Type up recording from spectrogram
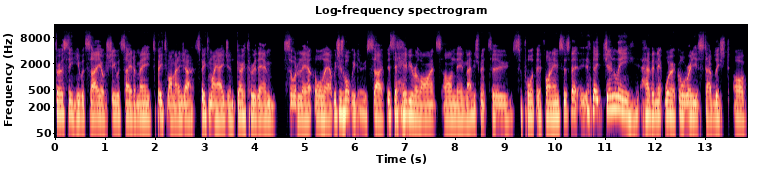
first thing he would say or she would say to me, speak to my manager, speak to my agent, go through them, sort it out all out, which is what we do. So it's a heavy reliance on their management to support their finances. They generally have a network already established of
